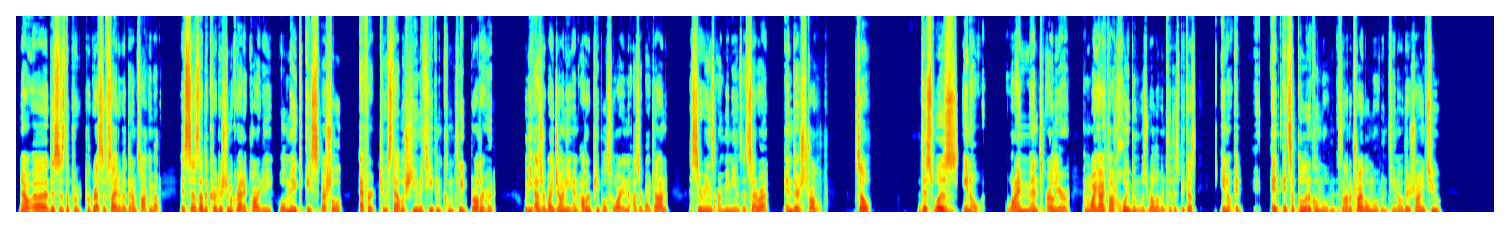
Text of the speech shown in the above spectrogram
Now, uh, this is the pro- progressive side of it that I'm talking about. It says that the Kurdish Democratic Party will make a special effort to establish unity and complete brotherhood with the Azerbaijani and other peoples who are in Azerbaijan, Assyrians, Armenians, etc., in their struggle. So, this was, you know, what I meant earlier and why I thought Khoybun was relevant to this because, you know, it, it it's a political movement. It's not a tribal movement. You know, they're trying to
